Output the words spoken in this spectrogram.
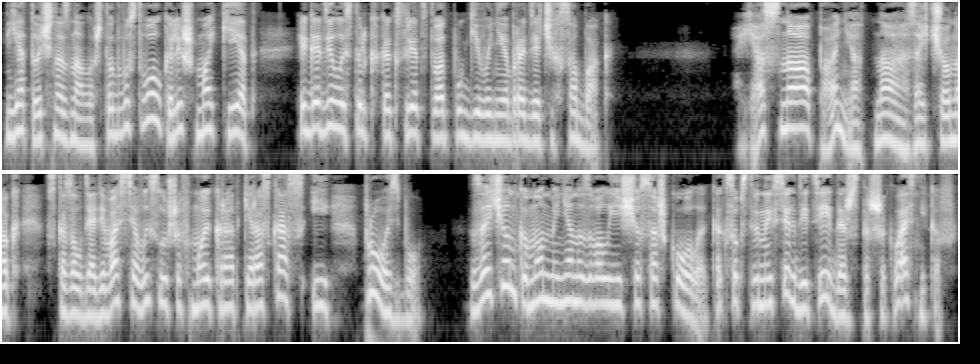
Я точно знала, что двустволка — лишь макет и годилась только как средство отпугивания бродячих собак. «Ясно, понятно, зайчонок», — сказал дядя Вася, выслушав мой краткий рассказ и просьбу. Зайчонком он меня называл еще со школы, как, собственно, и всех детей, даже старшеклассников.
